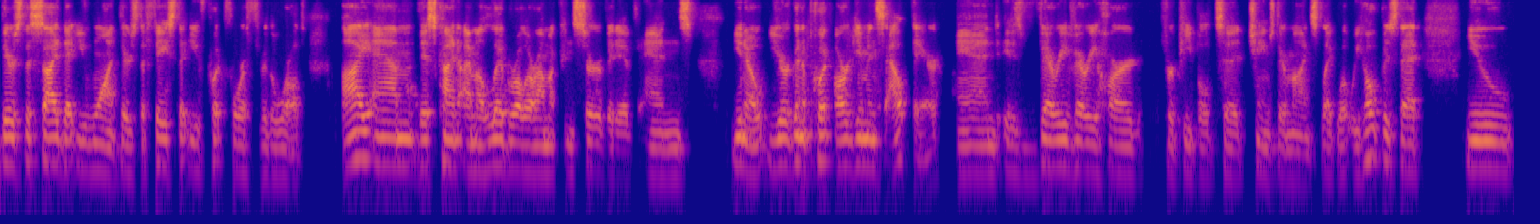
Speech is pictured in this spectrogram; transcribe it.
there's the side that you want there's the face that you've put forth through the world i am this kind of i'm a liberal or i'm a conservative and you know you're going to put arguments out there and it is very very hard for people to change their minds. Like what we hope is that you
